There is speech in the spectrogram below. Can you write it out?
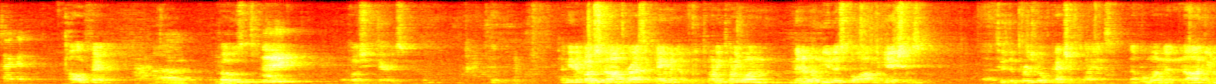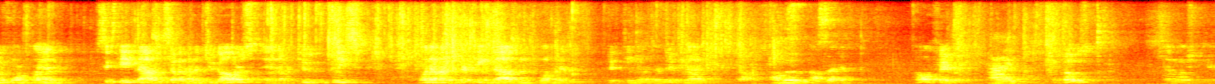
Second. All in favor? Aye. Aye. Opposed? Aye. The motion carries. I need a motion to authorize the payment of the 2021 minimum municipal obligations uh, to the Bridgeville pension plans. Number one, a non-uniform plan, $68,702, and number two, police, $113,159. I'll move. I'll second. All in favor? Aye. Opposed? That motion carries.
